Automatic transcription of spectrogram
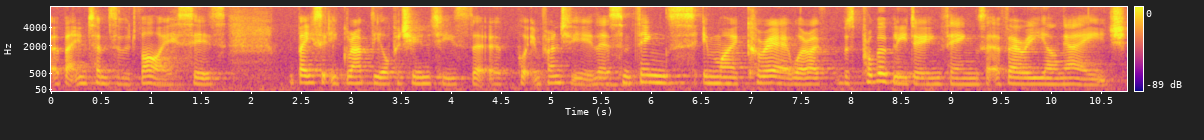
about in terms of advice is basically grab the opportunities that are put in front of you. There's some things in my career where I was probably doing things at a very young age,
